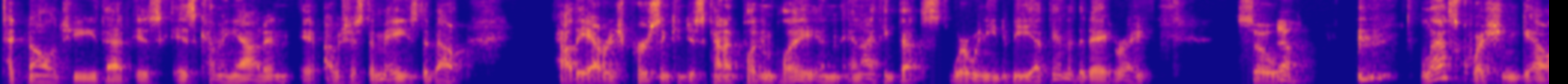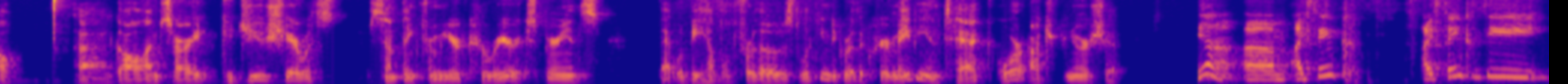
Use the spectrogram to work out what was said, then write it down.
technology that is is coming out, and it, I was just amazed about how the average person can just kind of plug and play, and and I think that's where we need to be at the end of the day, right? So, yeah. last question, Gal, uh, Gal, I'm sorry, could you share with something from your career experience that would be helpful for those looking to grow their career, maybe in tech or entrepreneurship? Yeah, um, I think I think the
